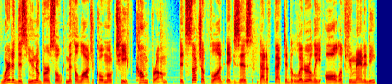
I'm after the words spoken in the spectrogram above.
where did this universal mythological motif come from? Did such a flood exist that affected literally all of humanity?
